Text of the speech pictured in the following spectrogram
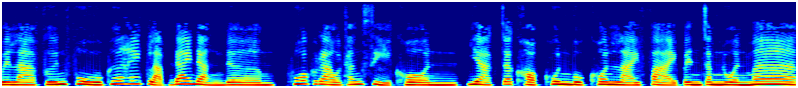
เวลาฟื้นฟูเพื่อให้กลับได้ดั่งเดิม พวกเราทั้งสี่คน อยากจะขอบคุณบุคคลหลายฝ่ายเป็นจำนวนมาก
